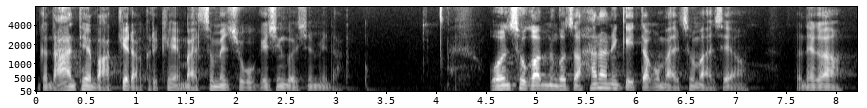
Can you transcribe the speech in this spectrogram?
그러니까 나한테 맡겨라 그렇게 말씀해 주고 계신 것입니다. 원수가 없는 것은 하나님께 있다고 말씀하세요. 내가 어,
